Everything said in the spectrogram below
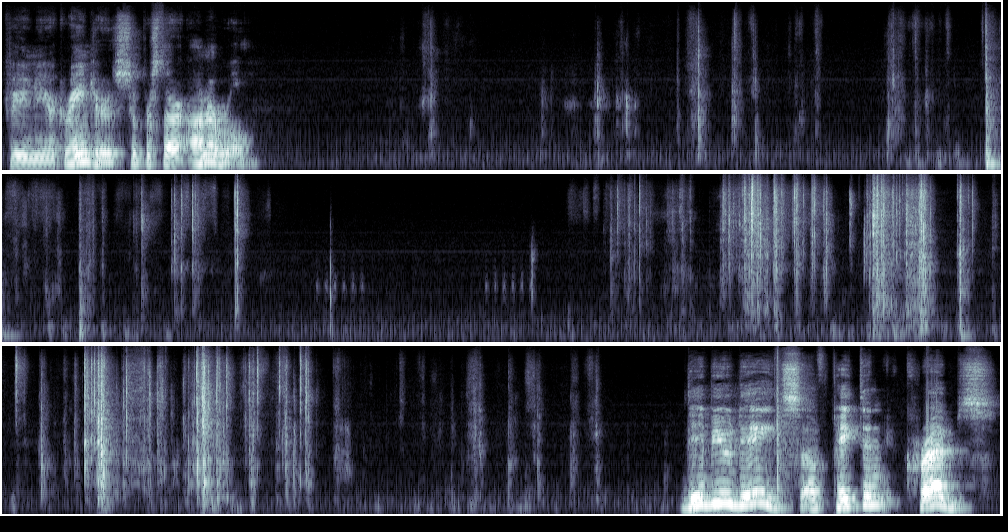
for your New York Rangers, Superstar Honor Roll. Debut dates of Peyton Krebs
